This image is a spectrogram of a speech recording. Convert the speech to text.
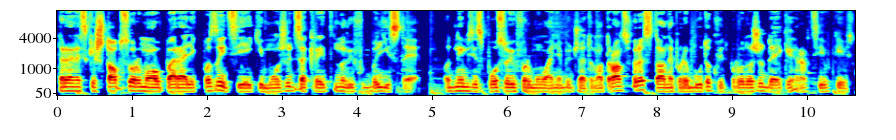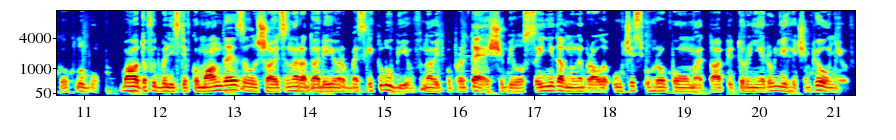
Тренерський штаб сформував перелік позицій, які можуть закрити нові футболісти. Одним зі способів формування бюджету на трансфери стане прибуток від продажу деяких гравців київського клубу. Багато футболістів команди залишаються на радарі європейських клубів, навіть попри те, що білосині давно не брали участь у груповому етапі турніру Ліги Чемпіонів.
